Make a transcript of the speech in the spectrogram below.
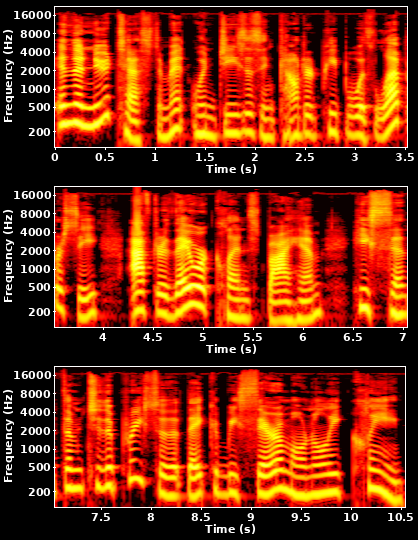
In the New Testament, when Jesus encountered people with leprosy after they were cleansed by him, he sent them to the priest so that they could be ceremonially clean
